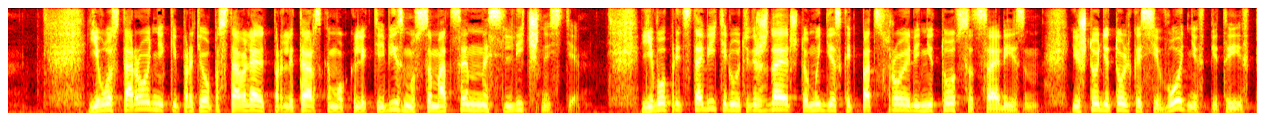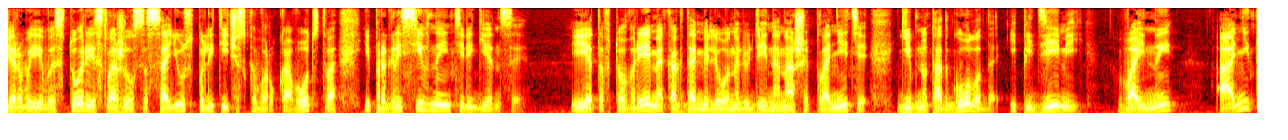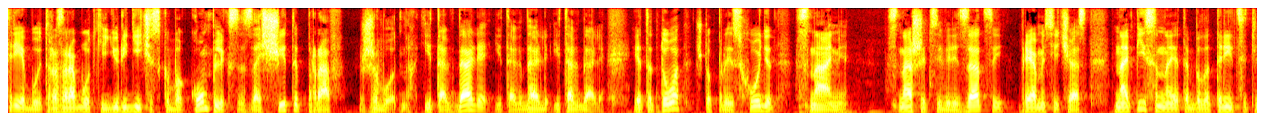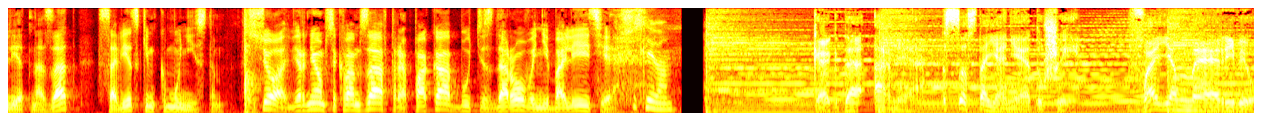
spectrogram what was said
Его сторонники противопоставляют пролетарскому коллективизму самоценность личности – его представители утверждают, что мы, дескать, подстроили не тот социализм, и что не только сегодня впервые в истории сложился союз политического руководства и прогрессивной интеллигенции. И это в то время, когда миллионы людей на нашей планете гибнут от голода, эпидемий, войны, а они требуют разработки юридического комплекса защиты прав животных и так далее, и так далее, и так далее. Это то, что происходит с нами с нашей цивилизацией прямо сейчас. Написано это было 30 лет назад советским коммунистом. Все, вернемся к вам завтра. Пока, будьте здоровы, не болейте. Счастливо. Когда армия. Состояние души. Военное ревю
